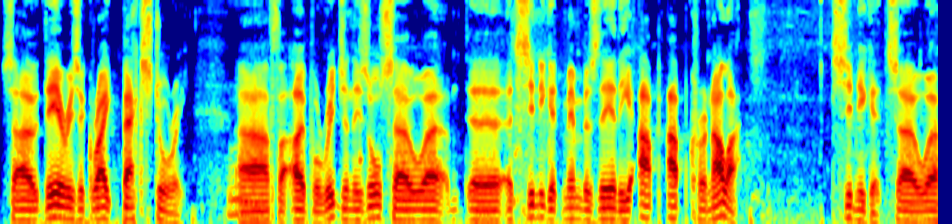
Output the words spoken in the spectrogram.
So there is a great backstory uh, for Opal Ridge, and there's also uh, uh, syndicate members there, the Up Up Cronulla syndicate. So uh,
